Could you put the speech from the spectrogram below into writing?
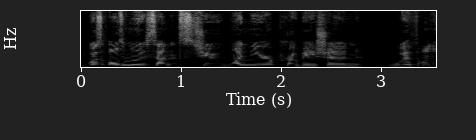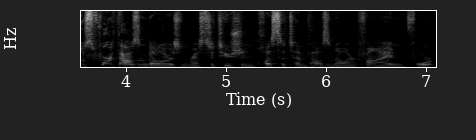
was ultimately sentenced to one year probation with almost $4,000 in restitution plus a $10,000 fine for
